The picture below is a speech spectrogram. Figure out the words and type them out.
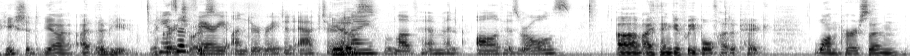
He should, yeah, I, that'd be a He's great a choice. very underrated actor, He and is. I love him and all of his roles. Um, I think if we both had to pick one person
